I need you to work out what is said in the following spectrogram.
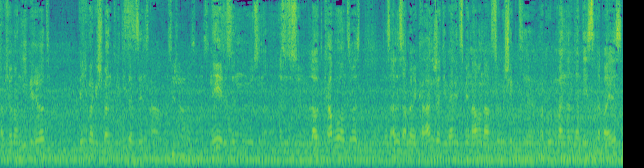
Habe ich auch noch nie gehört. Bin ich mal gespannt, wie die dann sind. Das russische oder sowas? Nee, das sind, das sind also das laut Cover und sowas. Das ist alles amerikanische. Die werden jetzt mir nach und nach zugeschickt. Äh, mal gucken, wann dann der nächste dabei ist.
